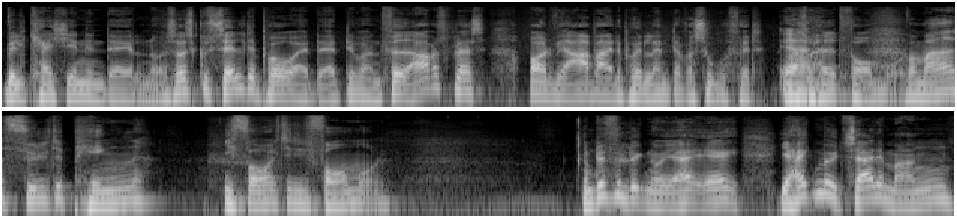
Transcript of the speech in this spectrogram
vil cash ind en dag eller noget. Så jeg skulle sælge det på, at, at det var en fed arbejdsplads, og at vi arbejdede på et eller andet, der var super fedt, ja. og så havde et formål. Hvor meget fyldte pengene i forhold til dit formål? Jamen, det følte ikke noget. Jeg, jeg, jeg har ikke mødt særlig mange,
